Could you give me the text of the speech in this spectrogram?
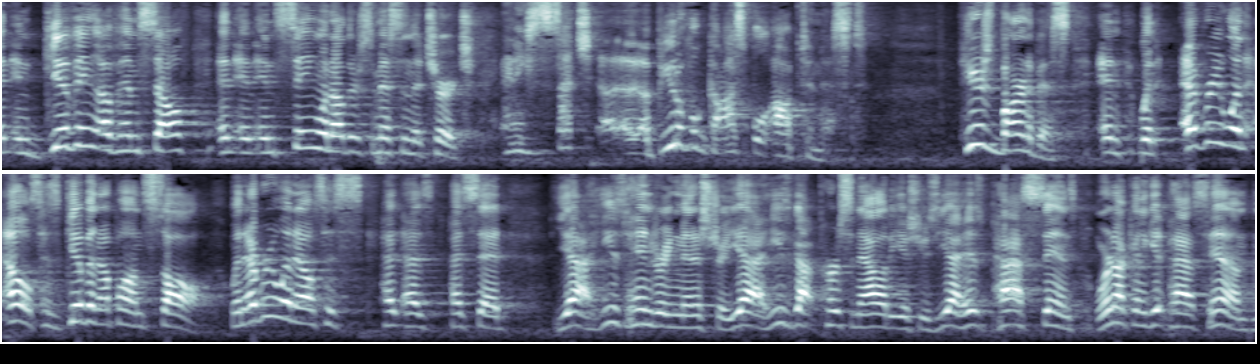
and, and giving of himself and, and, and seeing what others miss in the church. And he's such a, a beautiful gospel optimist. Here's Barnabas, and when everyone else has given up on Saul, when everyone else has, has, has said, yeah, he's hindering ministry. Yeah, he's got personality issues. Yeah, his past sins, we're not going to get past him.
